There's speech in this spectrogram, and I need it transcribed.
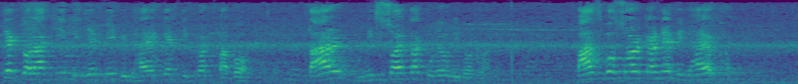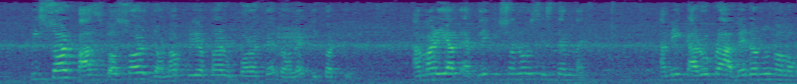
প্ৰত্যেকগৰাকী বিজেপি বিধায়কে টিকট পাব। তাৰ নিশ্চয়তা কোনেও দিব নোৱাৰে। পাঁচ বছৰৰ কাৰণে বিধায়ক হয়। পিছৰ পাঁচ বছৰ জনপ্ৰিয়তাৰ ওপৰতে দলে টিকট দিয়ে। আমাৰ ইয়াত এপ্লিকেশ্যনৰ ছিষ্টেম নাই। আমি কাৰো পৰা আবেদনো নলওঁ।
